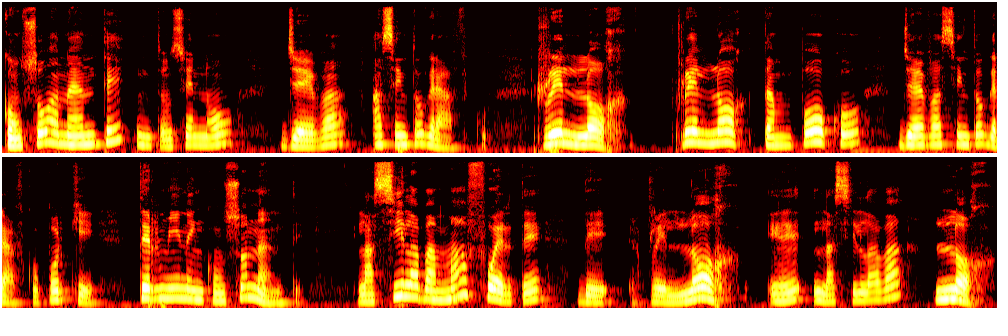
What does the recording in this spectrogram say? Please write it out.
consonante, entonces no lleva acento gráfico. Reloj, reloj tampoco lleva acento gráfico. ¿Por qué? Termina en consonante. La sílaba más fuerte de reloj es la sílaba loj.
